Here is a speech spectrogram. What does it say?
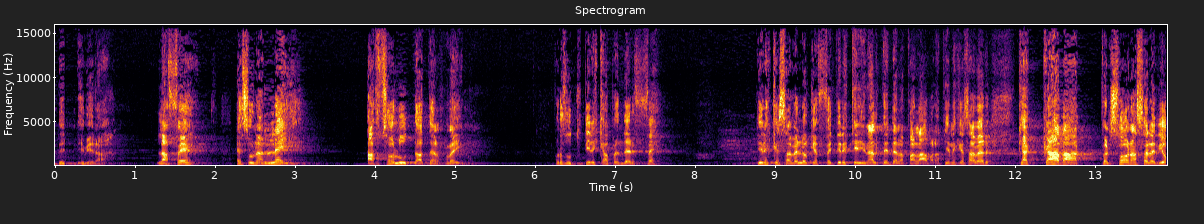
vivirá. La fe es una ley absoluta del reino. Por eso tú tienes que aprender fe. Tienes que saber lo que es fe, tienes que llenarte de la palabra, tienes que saber que a cada persona se le dio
